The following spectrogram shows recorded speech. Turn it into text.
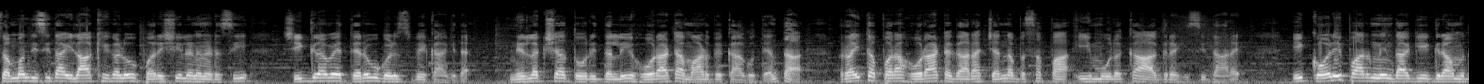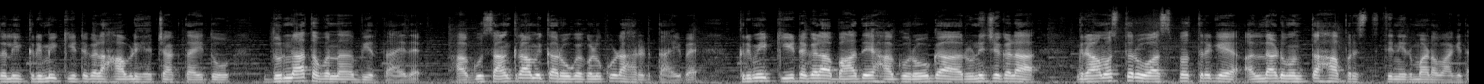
ಸಂಬಂಧಿಸಿದ ಇಲಾಖೆಗಳು ಪರಿಶೀಲನೆ ನಡೆಸಿ ಶೀಘ್ರವೇ ತೆರವುಗೊಳಿಸಬೇಕಾಗಿದೆ. ನಿರ್ಲಕ್ಷ್ಯ ತೋರಿದ್ದಲ್ಲಿ ಹೋರಾಟ ಮಾಡಬೇಕಾಗುತ್ತೆ ಅಂತ ರೈತಪರ ಹೋರಾಟಗಾರ ಚನ್ನಬಸಪ್ಪ ಈ ಮೂಲಕ ಆಗ್ರಹಿಸಿದ್ದಾರೆ. ಈ ಕೋಳಿ ಫಾರ್ಮ್ನಿಂದಾಗಿ ಗ್ರಾಮದಲ್ಲಿ ಕ್ರಿಮಿ ಕೀಟಗಳ ಹಾವಳಿ ಹೆಚ್ಚಾಗ್ತಾ ಇದ್ದು ದುರ್ನಾತವನ್ನ ಬೀರ್ತಾ ಇದೆ ಹಾಗೂ ಸಾಂಕ್ರಾಮಿಕ ರೋಗಗಳು ಕೂಡ ಹರಡ್ತಾ ಇವೆ. ಕ್ರಿಮಿ ಕೀಟಗಳ ಬಾಧೆ ಹಾಗೂ ರೋಗ ರುಣಿಜಗಳ ಗ್ರಾಮಸ್ಥರು ಆಸ್ಪತ್ರೆಗೆ ಅಲ್ಲಾಡುವಂತಹ ಪರಿಸ್ಥಿತಿ ನಿರ್ಮಾಣವಾಗಿದೆ.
